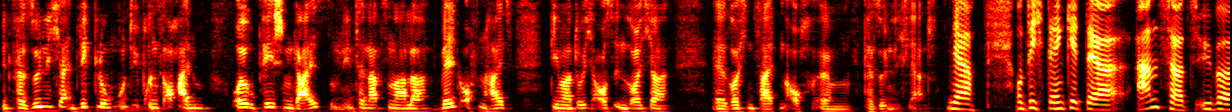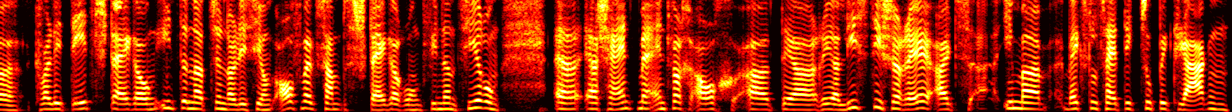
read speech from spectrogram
mit persönlicher Entwicklung und übrigens auch einem europäischen Geist und internationaler Weltoffenheit, die man durchaus in solcher äh, solchen Zeiten auch ähm, persönlich lernt. Ja, und ich denke, der Ansatz über Qualitätssteigerung, Internationalisierung, Aufmerksamkeitssteigerung, Finanzierung äh, erscheint mir einfach auch äh, der realistischere, als immer wechselseitig zu beklagen,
